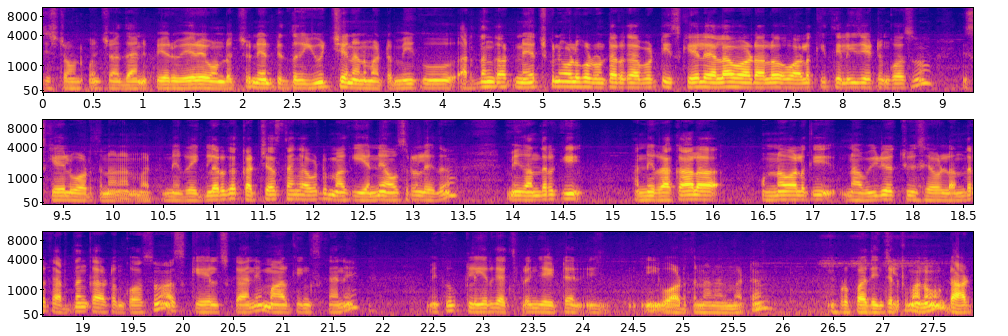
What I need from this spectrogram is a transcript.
జస్ట్ రౌండ్ కొంచెం దాని పేరు వేరే ఉండొచ్చు. నేను పెద్దగా యూజ్ చేయను అనమాట. మీకు అర్థం కావటం నేర్చుకునే వాళ్ళు కూడా ఉంటారు కాబట్టి ఈ స్కేల్ ఎలా వాడాలో వాళ్ళకి తెలియజేయటం కోసం ఈ స్కేల్ వాడుతున్నాను అనమాట. నేను రెగ్యులర్గా కట్ చేస్తాం కాబట్టి మాకు ఇవన్నీ అవసరం లేదు. మీకు అందరికీ అన్ని రకాల ఉన్న వాళ్ళకి నా వీడియో చూసే వాళ్ళందరికీ అర్థం కావటం కోసం ఆ స్కేల్స్ కానీ మార్కింగ్స్ కానీ మీకు క్లియర్గా ఎక్స్ప్లెయిన్ చేయటానికి వాడుతున్నాను అనమాట ఇప్పుడు పది ఇంచులకి మనం డాట్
